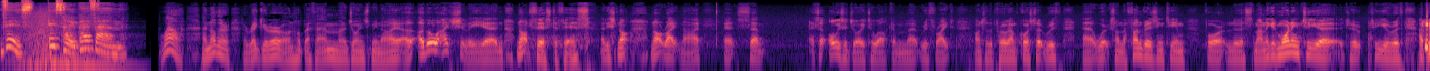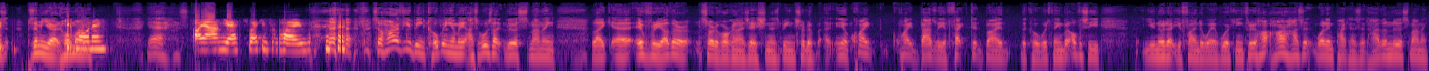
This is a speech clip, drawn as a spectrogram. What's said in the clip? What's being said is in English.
This is Hope FM. Well, another regular on Hope FM uh, joins me now, uh, although actually uh, not face to face, at least not not right now. It's um, it's always a joy to welcome uh, Ruth Wright onto the program. Of course, uh, Ruth uh, works on the fundraising team for Lewis Manning. Good morning to you, to, to you, Ruth. I pres- presume you're at home. Good morning. Yeah. I am, yes, working from home. so, how have you been coping? I mean, I suppose like Lewis Manning, like uh, every other sort of organisation, has been sort of uh, you know quite quite badly affected by the COVID thing. But obviously, you know that you find a way of working through. How, how has it? What impact has it had on Lewis Manning?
